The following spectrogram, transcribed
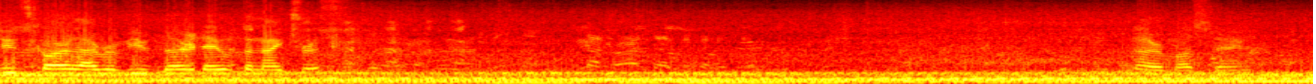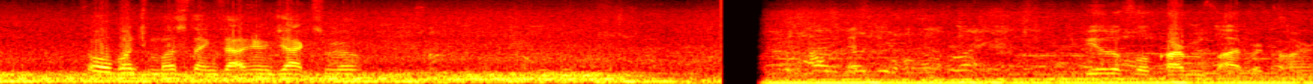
Dude's car that I reviewed the other day with the nitrous. Another Mustang. A whole bunch of Mustangs out here in Jacksonville. Beautiful carbon fiber cars.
